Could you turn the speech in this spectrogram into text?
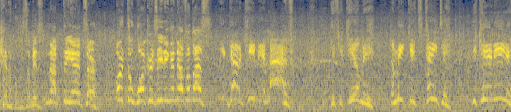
Cannibalism is not the answer! Aren't the walkers eating enough of us? You gotta keep me alive. If you kill me, the meat gets tainted. You can't eat it.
